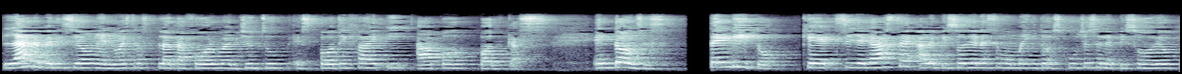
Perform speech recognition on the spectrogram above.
la repetición en nuestras plataformas YouTube, Spotify y Apple Podcasts. Entonces, te invito que si llegaste al episodio en este momento, escuches el episodio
